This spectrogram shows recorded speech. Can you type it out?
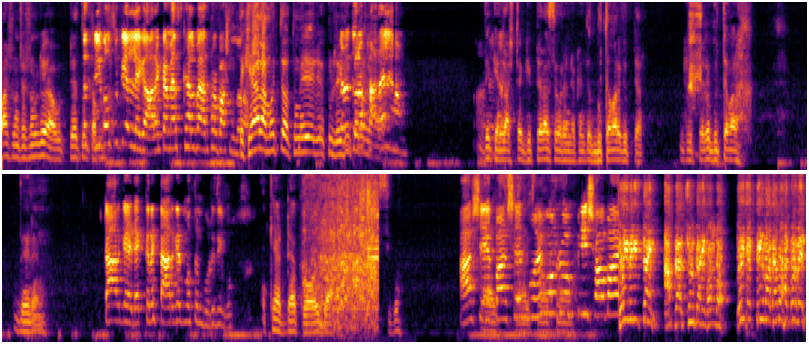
বাসন টাসন লিয়া উঠতে তো তো ত্রিবল সুকের লেগে আরেকটা ম্যাচ খেলবে এরপর বাসন দাও খেয়ালাম ওই তো তুমি একটু রেডি করো না। দেখেন লাস্টে গিফটার আছে ওরা কিন্তু বুঝতে মারা গিফটার গিফটারে বুঝতে মারা। দেখেন টার্গেট একবারে টার্গেট মতন ভরে দিব। ক্যাডটা কই দা আশেপাশে মই মুরব্বি সবাই দুই মিনিট টাইম আপনার চুলকানি বন্ধ। দুই থেকে তিনবার ব্যবহার করবেন।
